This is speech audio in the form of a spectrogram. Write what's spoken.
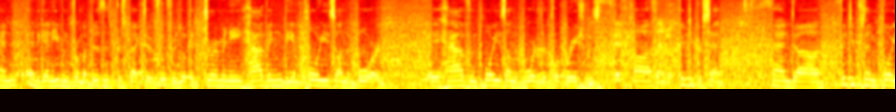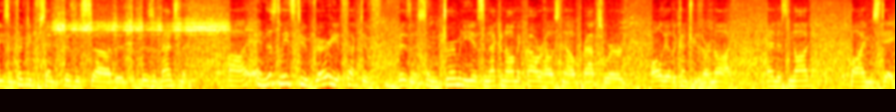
and, and again, even from a business perspective, if we look at Germany having the employees on the board, they have employees on the board of their corporations. Uh, 50%. And uh, 50% employees and 50% business, uh, the, the business management. Uh, and this leads to very effective business. And Germany is an economic powerhouse now, perhaps where all the other countries are not. And it's not by mistake.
